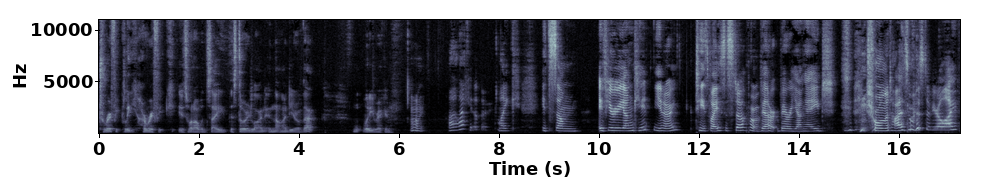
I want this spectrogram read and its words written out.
terrifically horrific is what I would say. The storyline and the idea of that. What do you reckon? Like it's um, if you're a young kid, you know, teased by your sister from a very very young age, traumatized most of your life,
